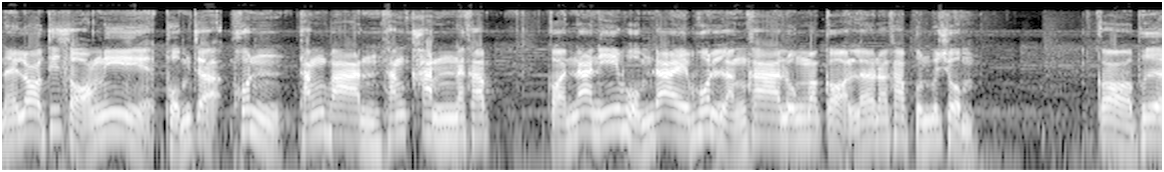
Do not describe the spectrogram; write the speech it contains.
ในรอบที่ 2 นี่ผมจะพ่นทั้งบานทั้งคันนะครับ ก่อนหน้านี้ผมได้พ่นหลังคาลงมาก่อนแล้วนะครับ คุณผู้ชม ก็เพื่อ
